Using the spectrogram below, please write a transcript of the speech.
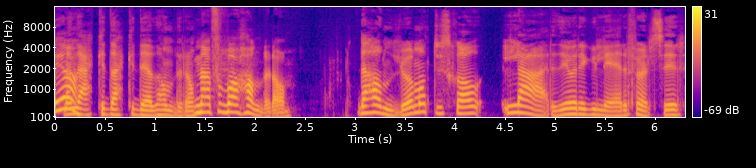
Ja. Men det er, ikke, det er ikke det det handler om. Nei, for hva handler det om? Det handler jo om at du skal lære de å regulere følelser.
